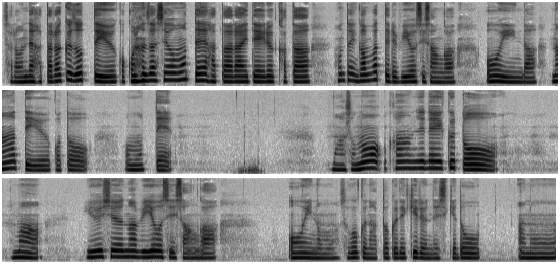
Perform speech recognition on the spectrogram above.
サロンで働くぞっていう志を持って働いている方本当に頑張ってる美容師さんが多いんだなっていうことを思ってまあその感じでいくとまあ優秀な美容師さんが多いのもすごく納得できるんですけどあの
